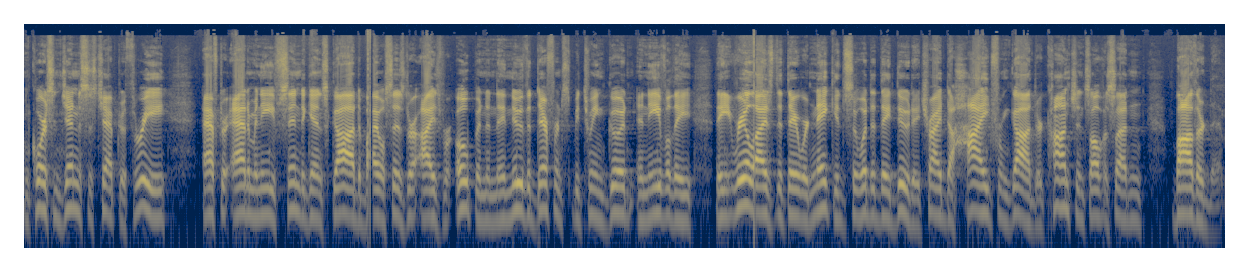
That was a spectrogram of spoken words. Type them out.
Of course, in Genesis chapter 3, after Adam and Eve sinned against God, the Bible says their eyes were opened and they knew the difference between good and evil. They, they realized that they were naked, so what did they do? They tried to hide from God. Their conscience all of a sudden bothered them.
